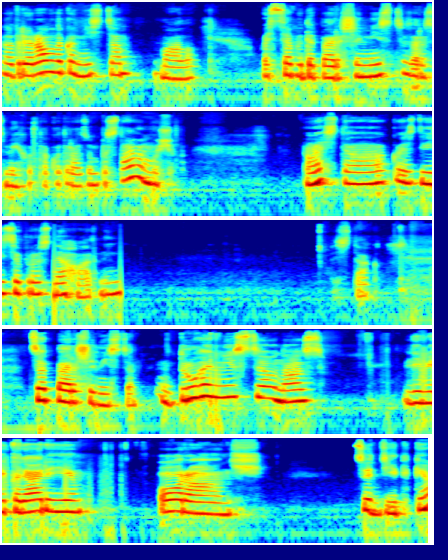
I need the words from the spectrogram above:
на три равлика місця мало. Ось це буде перше місце. Зараз ми їх отак от разом поставимо, щоб. Ось так. Ось дивіться, просто негарний. Ось так. Це перше місце. Друге місце у нас лімікалярії оранж. Це дітки.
